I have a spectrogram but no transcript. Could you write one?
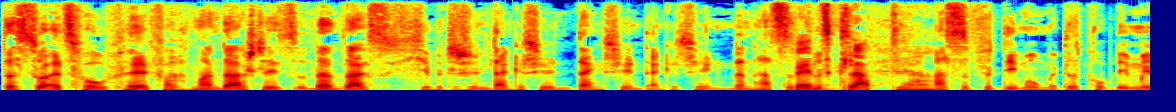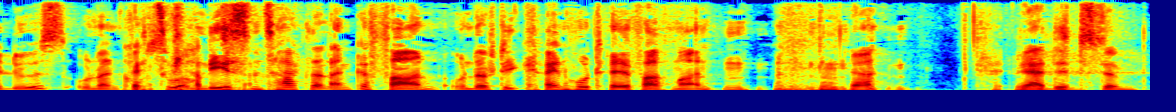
Dass du als Hotelfachmann da stehst und dann sagst, hier bitteschön, Dankeschön, Dankeschön, Dankeschön. Und dann hast du, Wenn es für, klappt, ja. hast du für den Moment das Problem gelöst und dann Wenn's kommst du am klappt, nächsten Tag da lang gefahren und da steht kein Hotelfachmann. ja. ja, das stimmt.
